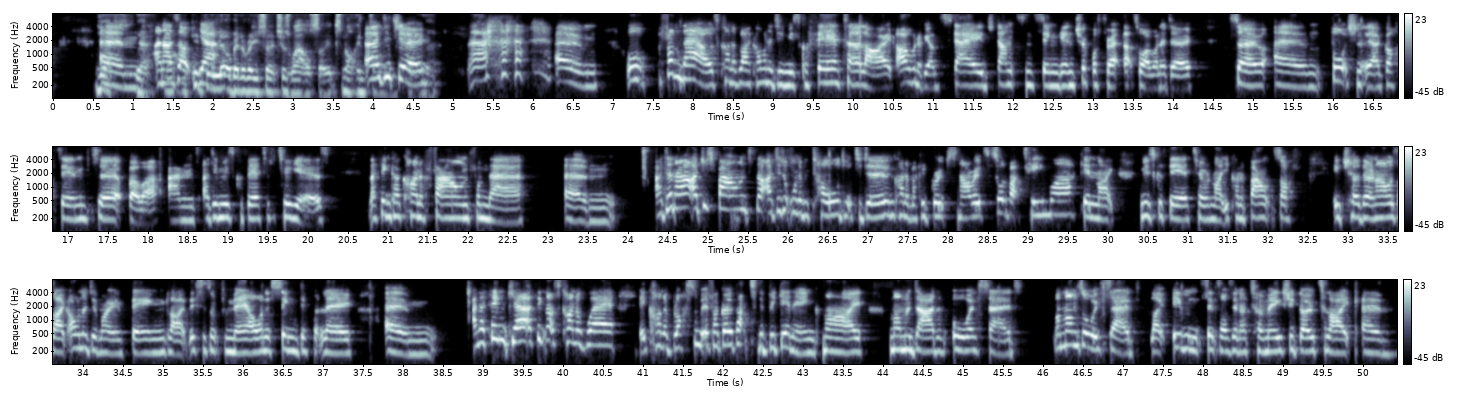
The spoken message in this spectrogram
Yes, Um, yeah. and I a- did yeah. a little bit of research as well, so it's not. Oh, did you? Yeah. um, well, from there, I was kind of like, I want to do musical theatre. Like, I want to be on stage, dancing, singing, triple threat. That's what I want to do. So, um, fortunately, I got into BOA and I did musical theatre for two years. And I think I kind of found from there. Um, I don't know. I just found that I didn't want to be told what to do in kind of like a group scenario. It's all about teamwork in like musical theatre and like you kind of bounce off each other. And I was like, I want to do my own thing. Like this isn't for me. I want to sing differently. Um, and I think, yeah, I think that's kind of where it kind of blossomed. If I go back to the beginning, my mum and dad have always said, my mum's always said, like, even since I was in her tummy, she'd go to like um,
